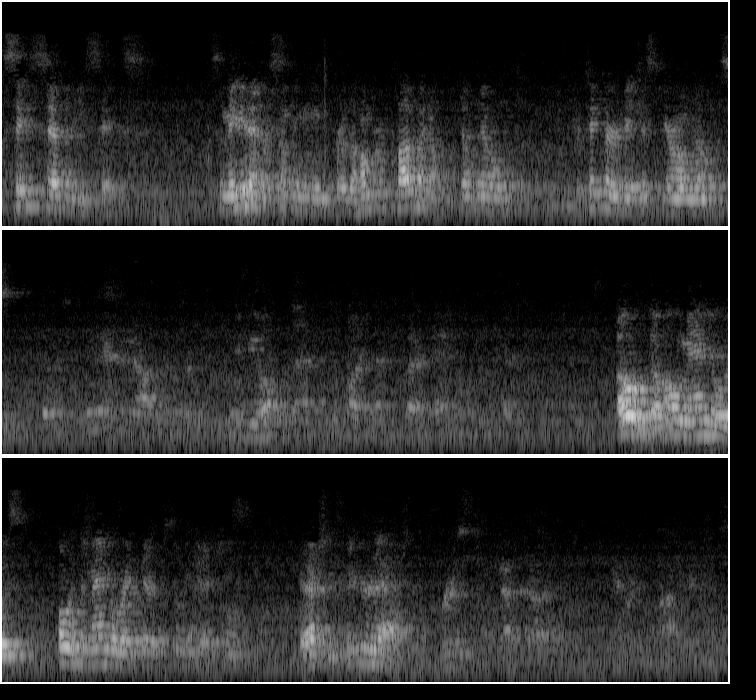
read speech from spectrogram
676. So maybe that was something for the homebrew club. I don't don't know particularly just your own notes. If you open that, you'll find that better manual. Oh, the whole manual is oh, the manual right there, so we can actually actually figure it out. Bruce, that uh, handwritten document is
